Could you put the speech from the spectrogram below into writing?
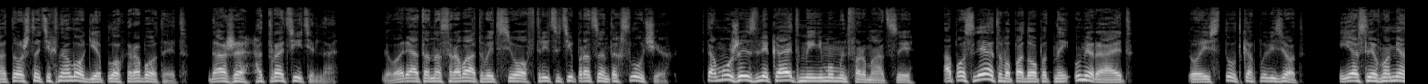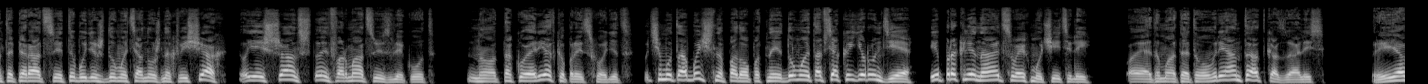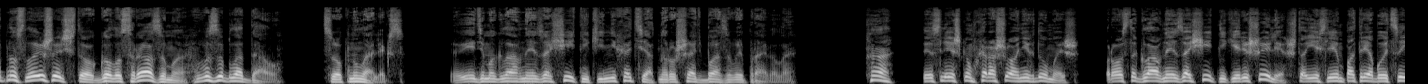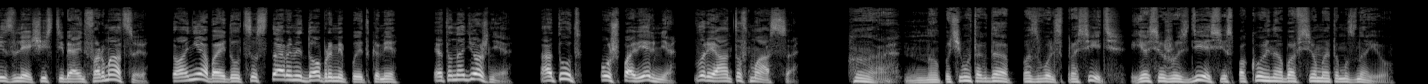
А то, что технология плохо работает. Даже отвратительно. Говорят, она срабатывает всего в 30% случаях. К тому же извлекает минимум информации. А после этого подопытный умирает. То есть тут как повезет. Если в момент операции ты будешь думать о нужных вещах, то есть шанс, что информацию извлекут. Но такое редко происходит. Почему-то обычно подопытные думают о всякой ерунде и проклинают своих мучителей. Поэтому от этого варианта отказались. «Приятно слышать, что голос разума возобладал», — цокнул Алекс. «Видимо, главные защитники не хотят нарушать базовые правила». «Ха, ты слишком хорошо о них думаешь. Просто главные защитники решили, что если им потребуется извлечь из тебя информацию, то они обойдутся старыми добрыми пытками. Это надежнее. А тут, уж поверь мне, вариантов масса. «Ха, но почему тогда, позволь спросить, я сижу здесь и спокойно обо всем этом узнаю?»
